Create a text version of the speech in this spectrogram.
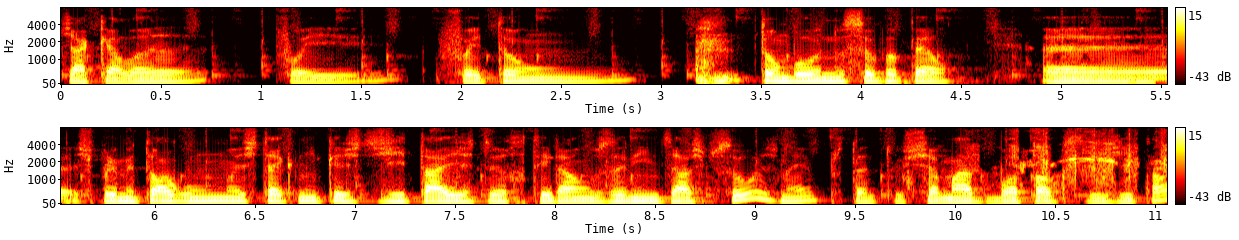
já que ela foi, foi tão, tão boa no seu papel. Eh, experimentou algumas técnicas digitais de retirar uns aninhos às pessoas, né? portanto, o chamado Botox digital.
